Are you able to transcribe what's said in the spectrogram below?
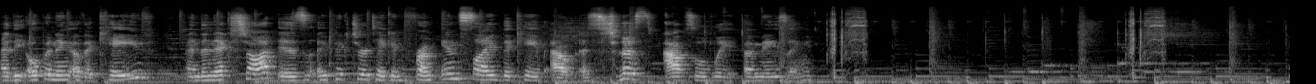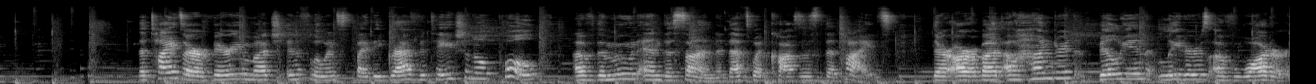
at the opening of a cave and the next shot is a picture taken from inside the cave out. It's just absolutely amazing. The tides are very much influenced by the gravitational pull of the moon and the sun. That's what causes the tides. There are about 100 billion liters of water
